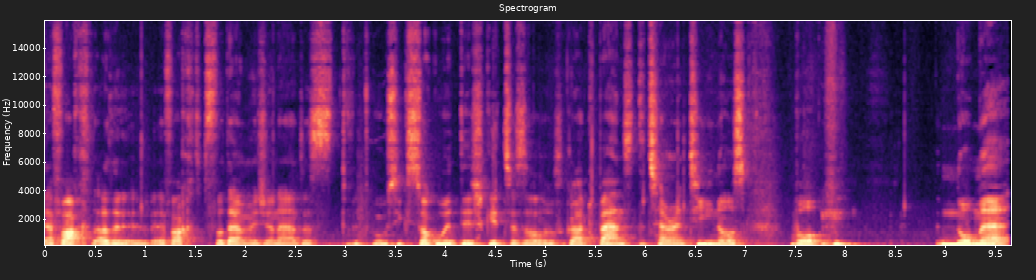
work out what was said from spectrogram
äh, ein Fakt, also ein Fakt von dem ist ja auch, dass die Musik so gut ist, gibt es ja so, sogar die Bands, die Tarantinos, die nur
